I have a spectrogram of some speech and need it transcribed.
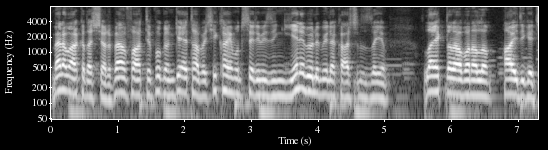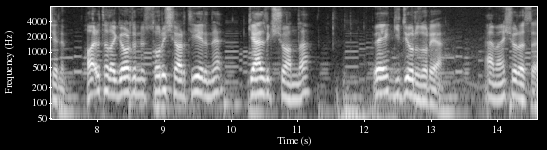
Merhaba arkadaşlar ben Fatih bugün GTA 5 hikaye modu serimizin yeni bölümüyle karşınızdayım. Like'lara abone haydi geçelim. Haritada gördüğünüz soru işareti yerine geldik şu anda. Ve gidiyoruz oraya. Hemen şurası.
